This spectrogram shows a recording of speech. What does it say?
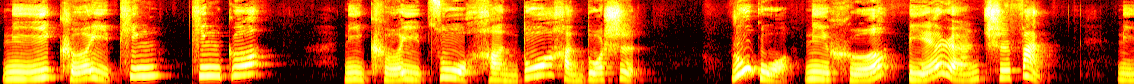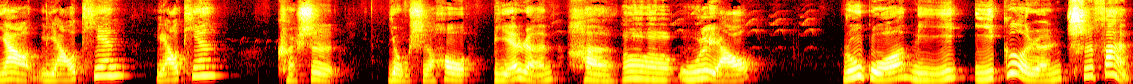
你可以听听歌，你可以做很多很多事。如果你和别人吃饭，你要聊天，聊天。可是，有时候别人很无聊。如果你一个人吃饭，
